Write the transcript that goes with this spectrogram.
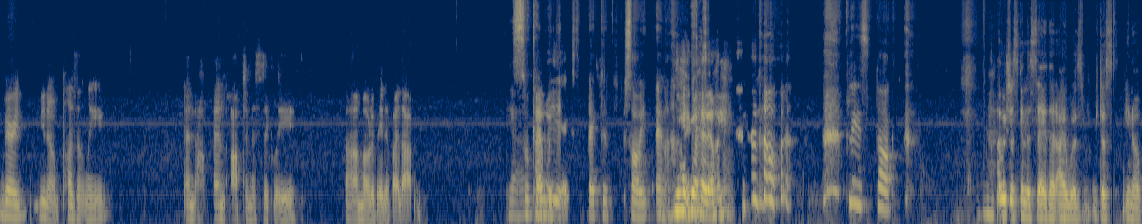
very, you know, pleasantly and and optimistically uh, motivated by that. Yeah. So can we expect it? Sorry, Anna. yeah, go ahead, Ellie. no, please talk. I was just going to say that I was just, you know,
